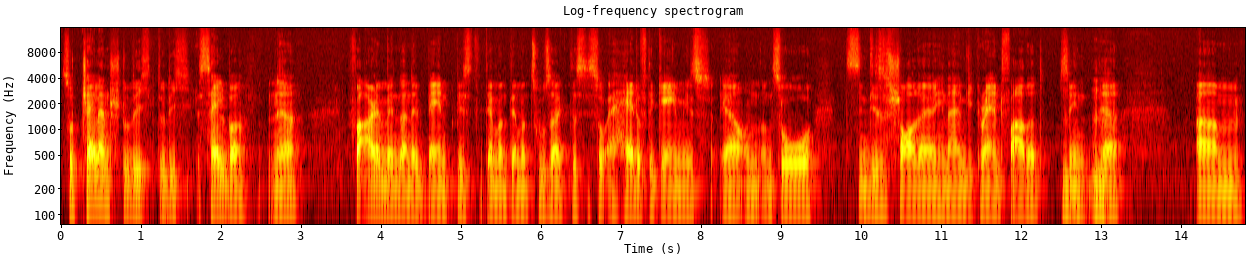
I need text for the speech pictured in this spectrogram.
so challenge du dich, du dich selber. Ne? Vor allem, wenn du eine Band bist, der man, der man zusagt, dass sie so ahead of the game ist ja? und, und so in dieses Genre hineingegrandfathert sind. Ja? Ähm,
